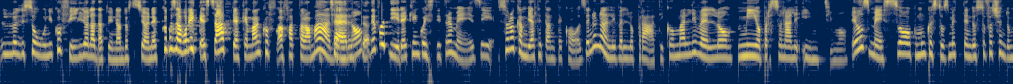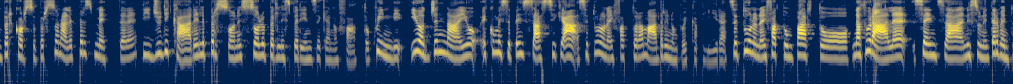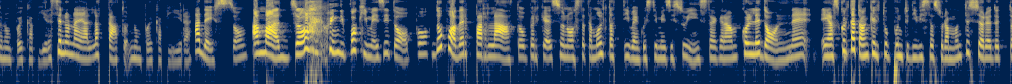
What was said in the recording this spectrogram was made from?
il suo unico figlio l'ha dato in adozione. Cosa vuoi che sappia che manco f- ha fatto la madre, certo. no? Devo dire che in questi tre mesi sono cambiate tante cose, non a livello pratico, ma a livello mio personale intimo. E ho smesso, comunque sto smettendo, sto facendo un percorso personale per smettere di giudicare le persone solo per le esperienze che hanno fatto. Quindi io a gennaio è come se pensassi che ah, se tu non hai fatto la madre non puoi capire, se tu non hai fatto un parto naturale senza nessun intervento non puoi capire, se non hai allattato non puoi capire. Adesso, a maggio, quindi pochi mesi dopo, dopo aver parlato, perché sono stata molto attiva in questi mesi su Instagram, con le donne e ascoltato anche il tuo punto di vista sulla Montessori, ho detto,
